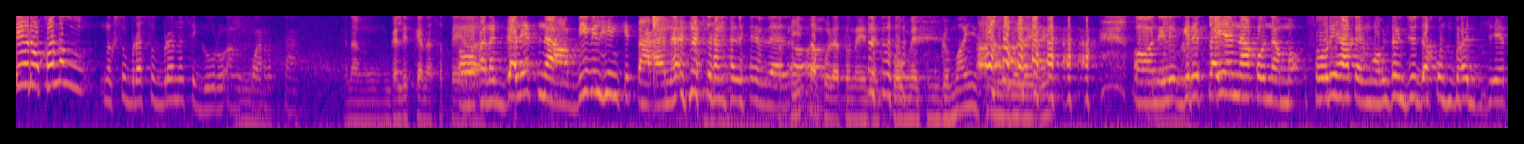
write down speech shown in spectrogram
Pero kanang nagsubra-subra na siguro ang kwarta. Kanang galit ka na sa Oh, pera. kanang galit na, bibilhin kita, ana na siya nga level. Kita oo. po na na yung nag-comments mo, gamay sa mga balay. eh." oh, nilireplyan na ako na, sorry ha, kay mo lang jud akong budget.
